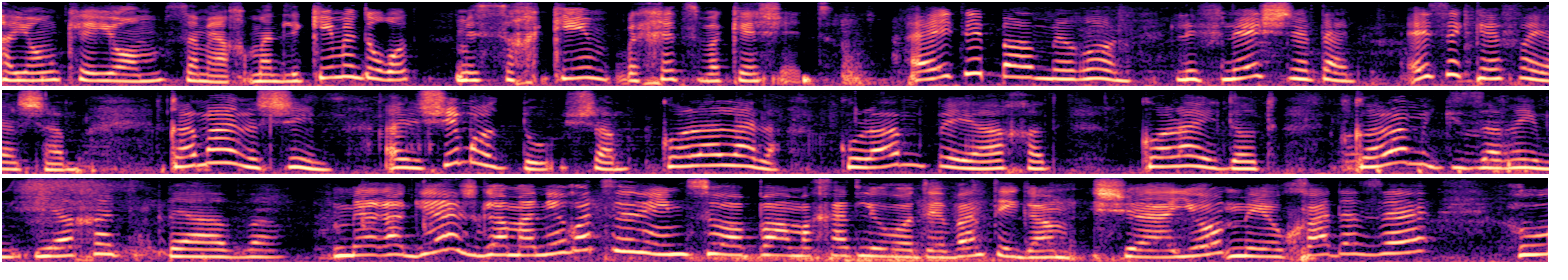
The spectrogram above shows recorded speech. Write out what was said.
היום כיום שמח, מדליקים מדורות, משחקים בחץ וקשת. הייתי במירון לפני שנתיים, איזה כיף היה שם. כמה אנשים, אנשים רקדו שם כל הלילה, כולם ביחד, כל העדות, כל המגזרים, יחד באהבה. מרגש, גם אני רוצה לנסוע פעם אחת לראות. הבנתי גם שהיום מיוחד הזה הוא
